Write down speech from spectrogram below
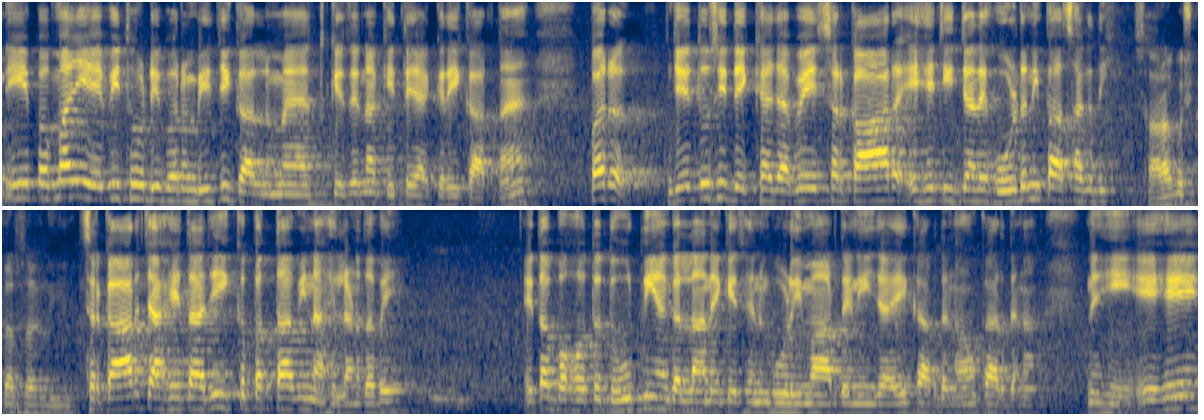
ਇਹ ਪੰਮਾ ਜੀ ਇਹ ਵੀ ਤੁਹਾਡੀ ਪਰਮਵੀਰ ਦੀ ਗੱਲ ਮੈਂ ਕਿਤੇ ਨਾ ਕਿਤੇ ਐਗਰੀ ਕਰਦਾ ਹਾਂ। ਪਰ ਜੇ ਤੁਸੀਂ ਦੇਖਿਆ ਜਾਵੇ ਸਰਕਾਰ ਇਹ ਚੀਜ਼ਾਂ ਦੇ ਹੋਲਡ ਨਹੀਂ ਪਾ ਸਕਦੀ। ਸਾਰਾ ਕੁਝ ਕਰ ਸਕਦੀ ਹੈ। ਸਰਕਾਰ ਚਾਹੇ ਤਾਂ ਜੀ ਇੱਕ ਪੱਤਾ ਵੀ ਨਾ ਹਿੱਲਣ ਦੇਵੇ। ਇਹ ਤਾਂ ਬਹੁਤ ਦੂਰ ਦੀਆਂ ਗੱਲਾਂ ਨੇ ਕਿਸੇ ਨੂੰ ਗੋਲੀ ਮਾਰ ਦੇਣੀ ਜਾਂ ਇਹ ਕਰ ਦੇਣਾ ਉਹ ਕਰ ਦੇਣਾ। ਨਹੀਂ ਇਹ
